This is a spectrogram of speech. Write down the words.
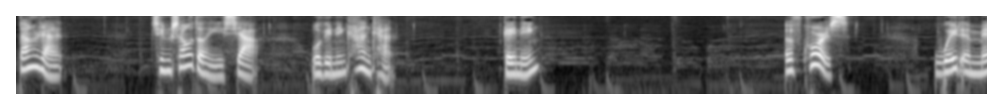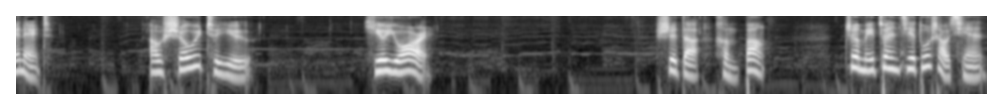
当然，请稍等一下，我给您看看。给您。 of course. Wait a minute. I'll show it to you. Here you are. 是的，很棒。这枚钻戒多少钱？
